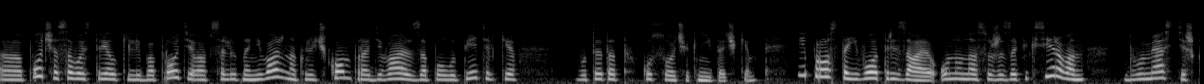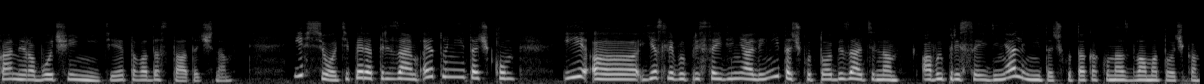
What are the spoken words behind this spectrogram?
по часовой стрелке либо против, абсолютно неважно, крючком продеваю за полупетельки вот этот кусочек ниточки. И просто его отрезаю. Он у нас уже зафиксирован двумя стежками рабочей нити. Этого достаточно. И все, теперь отрезаем эту ниточку. И э, если вы присоединяли ниточку, то обязательно, а вы присоединяли ниточку, так как у нас два моточка,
